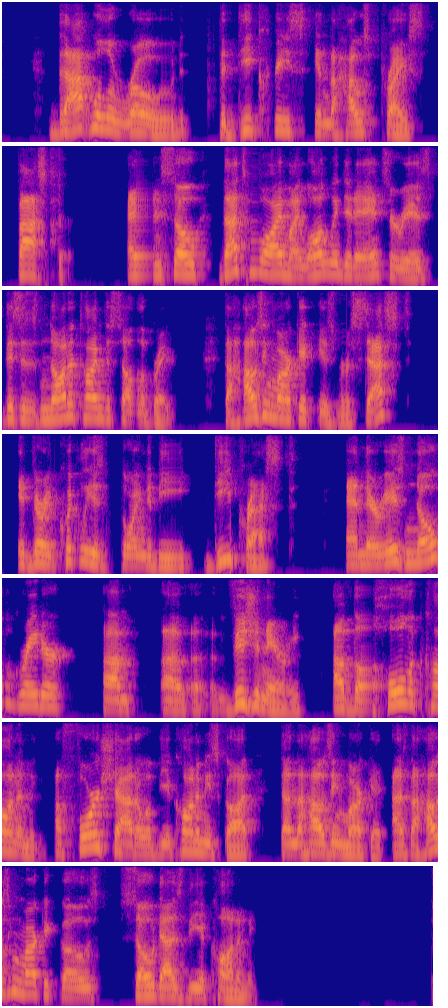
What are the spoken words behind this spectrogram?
That will erode the decrease in the house price faster. And so that's why my long winded answer is this is not a time to celebrate. The housing market is recessed. It very quickly is going to be depressed. And there is no greater um, uh, visionary of the whole economy, a foreshadow of the economy, Scott, than the housing market. As the housing market goes, so does the economy.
